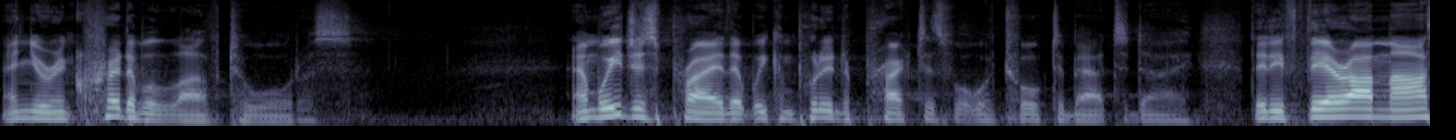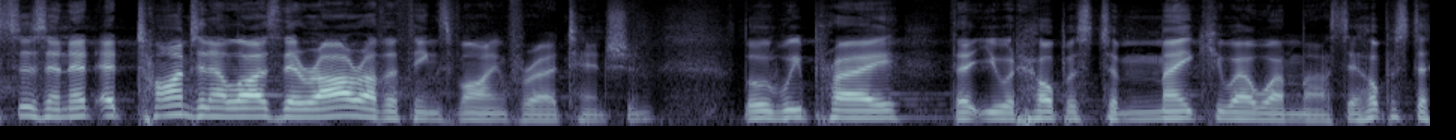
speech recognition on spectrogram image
and your incredible love toward us. And we just pray that we can put into practice what we've talked about today. That if there are masters, and at, at, times in our lives there are other things vying for our attention, Lord, we pray that you would help us to make you our one master. Help us to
